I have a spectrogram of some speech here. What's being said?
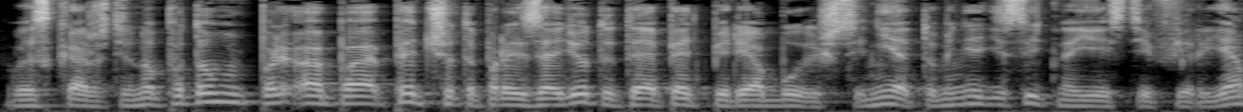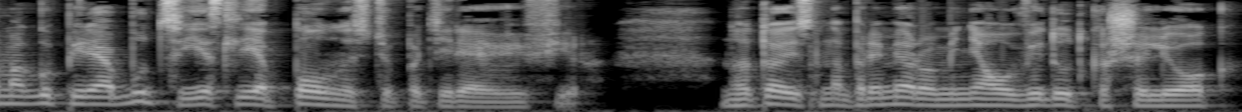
Вы скажете, но потом опять что-то произойдет, и ты опять переобуешься. Нет, у меня действительно есть эфир. Я могу переобуться, если я полностью потеряю эфир. Ну, то есть, например, у меня уведут кошелек,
